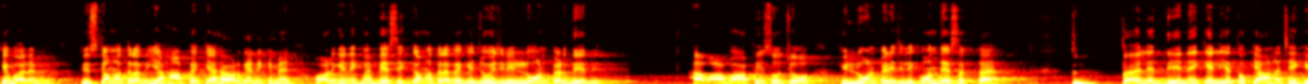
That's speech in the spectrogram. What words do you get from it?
के बारे में तो इसका मतलब यहाँ पे क्या है ऑर्गेनिक में? ऑर्गेनिक में बेसिक का मतलब है कि जो इजिली लोन पर दे दे। अब आप आप ही सोचो कि लोन पर इजिली कौन दे सकता है? तो पहले देने के लिए तो क्या होना चाहिए कि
